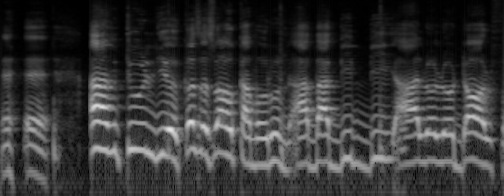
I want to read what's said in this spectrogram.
en tout lieu, que ce soit au Cameroun, à Babibi, à Lolodolphe,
